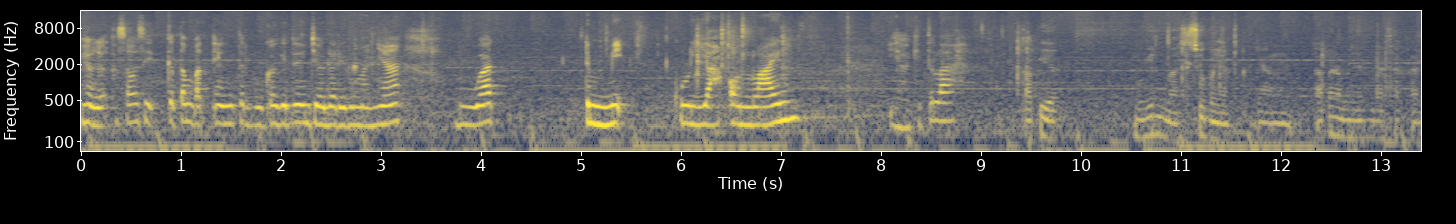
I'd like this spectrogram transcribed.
ya nggak ke sawah sih ke tempat yang terbuka gitu yang jauh dari rumahnya buat demi kuliah online ya gitulah tapi ya mungkin mahasiswa banyak yang apa namanya merasakan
